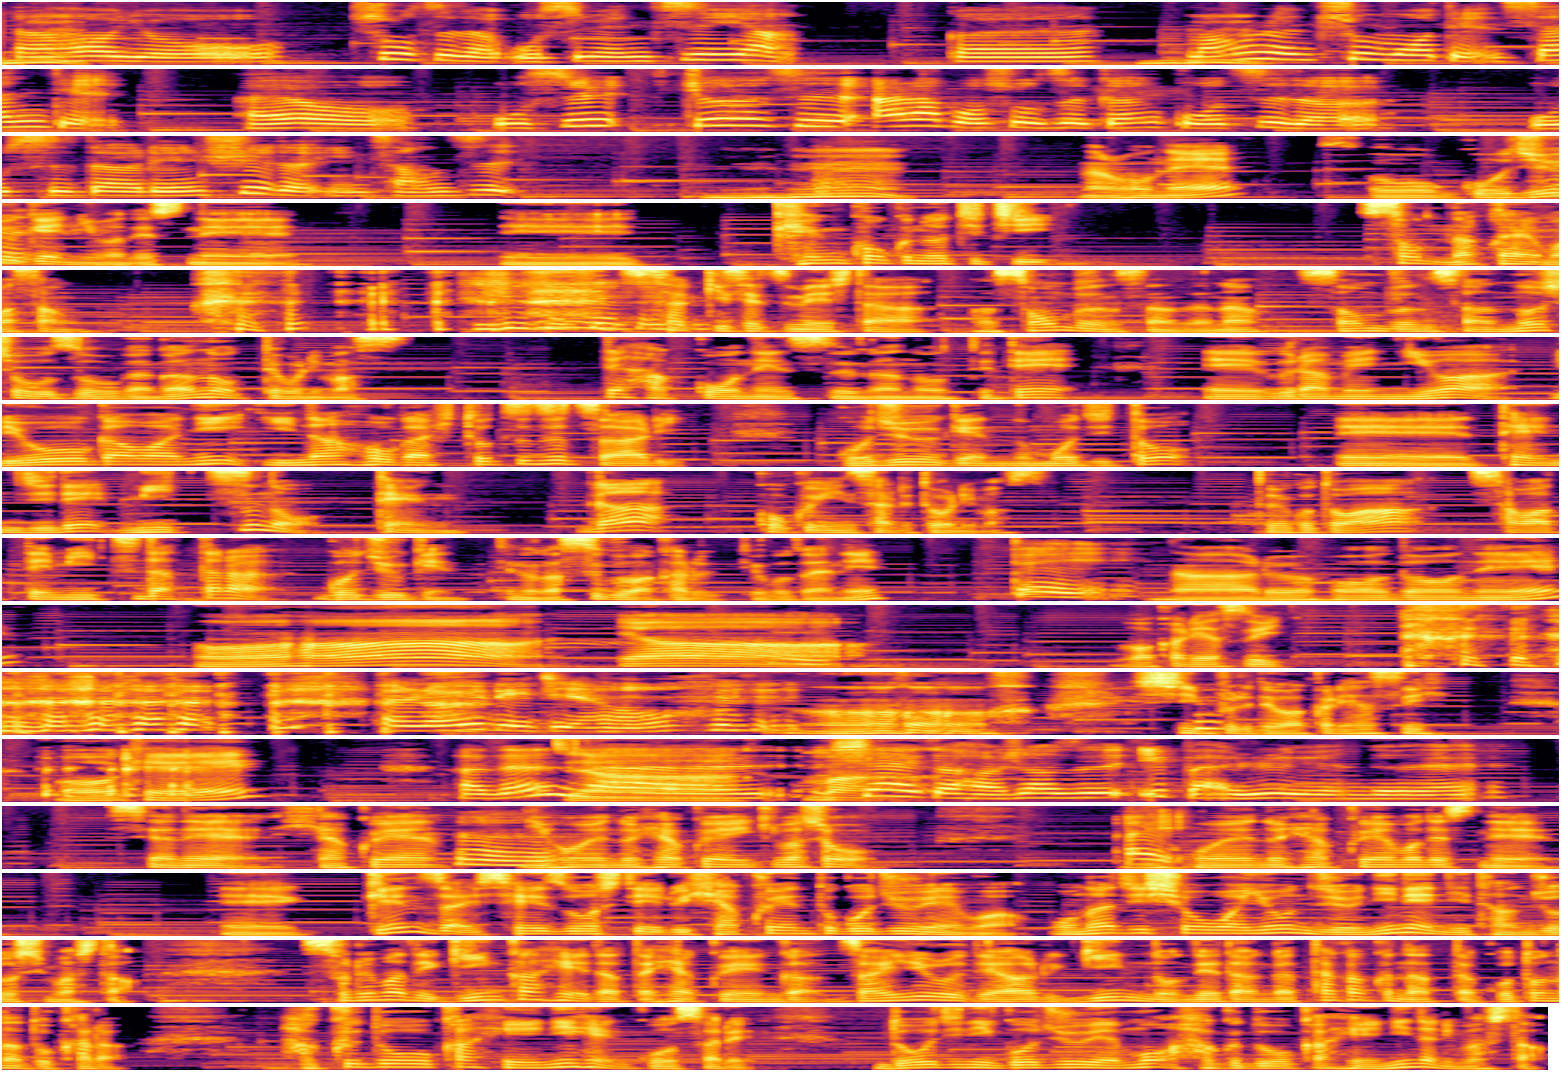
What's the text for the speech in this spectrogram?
然后有数字的五十元字样， 跟盲人触摸点三点，还有五十就是阿拉伯数字跟国字的五十的连续的隐藏字。うん。なるほどね。そう、50元にはですね、えー、建国の父、孫中山さん。さっき説明した、あ孫文さんだな。孫文さんの肖像画が載っております。で、発行年数が載ってて、えー裏面には両側に稲穂が一つずつあり、50元の文字と、えー点字で3つの点が刻印されております。ということは、触って3つだったら50元っていうのがすぐわかるっていうことだね。对，なるほどね。あはー。いやー、わかりやすい。很容易理解哦。うんシンプルでわかりやすい。OK? 好的，这样嘛那下一个好像是一百日元，对不对？そやね、100円、うん日本円の100円いきましょう。哎日，本円の100円はですね、えー現在製造している100円と50円は同じ昭和42年に誕生しました。それまで銀貨幣だった100円が材料である銀の値段が高くなったことなどから、白銅貨幣に変更され、同時に50円も白銅貨幣になりました。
